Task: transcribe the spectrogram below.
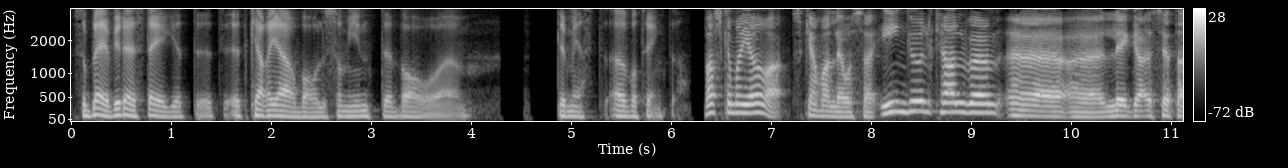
så blev ju det steget ett, ett karriärval som inte var eh, det mest övertänkta. Vad ska man göra? Ska man låsa in guldkalven, äh, lägga, sätta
